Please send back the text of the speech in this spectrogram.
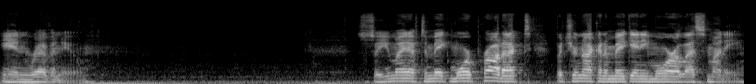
in revenue. So you might have to make more product, but you're not going to make any more or less money,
